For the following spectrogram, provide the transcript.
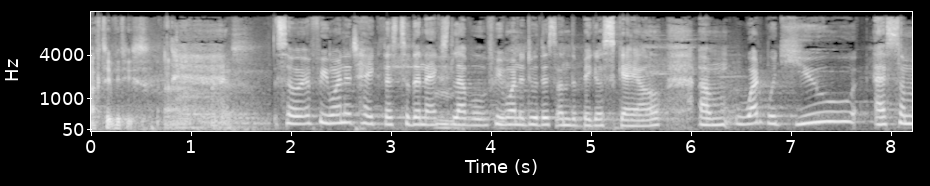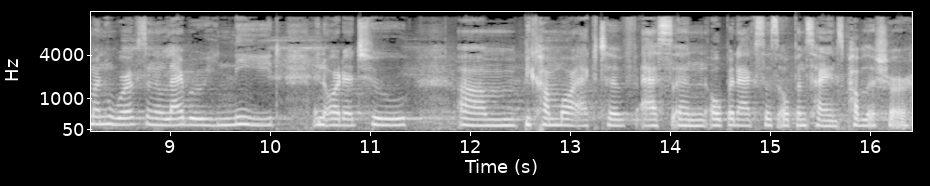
activities, uh, I guess. So, if we want to take this to the next mm. level, if we yes. want to do this on the bigger scale, um, what would you, as someone who works in a library, need in order to um, become more active as an open access, open science publisher?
